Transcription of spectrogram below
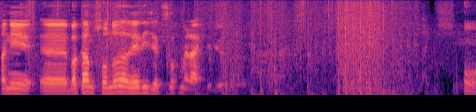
Hani e, bakalım sonunda da ne diyecek çok merak ediyorum. Oo.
